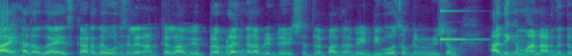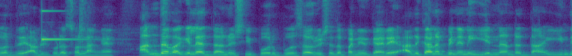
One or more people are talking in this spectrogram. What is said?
ஹாய் ஹலோ கைஸ் கடந்த ஒரு சில நாட்களாகவே பிரபலங்கள் அப்படின்ற விஷயத்தில் பார்த்தாவே டிவோர்ஸ் அப்படின்ற விஷயம் அதிகமாக நடந்துட்டு வருது அப்படின்னு கூட சொல்லாங்க. அந்த வகையில் தனுஷ் இப்போ ஒரு புதுசாக ஒரு விஷயத்த பண்ணியிருக்காரு. அதுக்கான பின்னணி என்னன்றது தான் இந்த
